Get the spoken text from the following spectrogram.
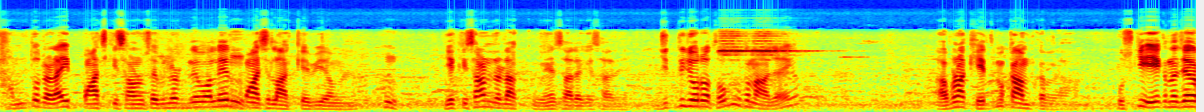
हम तो लड़ाई पाँच किसानों से भी लड़ने वाले हैं हम्म। पाँच लाख के भी हम हैं। हम्म, ये किसान लड़ाकू हैं सारे के सारे। जितनी ज़रूरत होगी उतना आ जाएगा। अपना खेत में काम कर रहा उसकी एक नज़र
